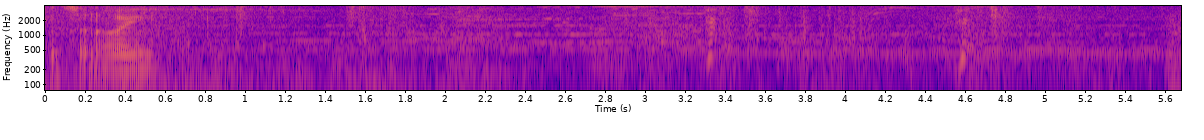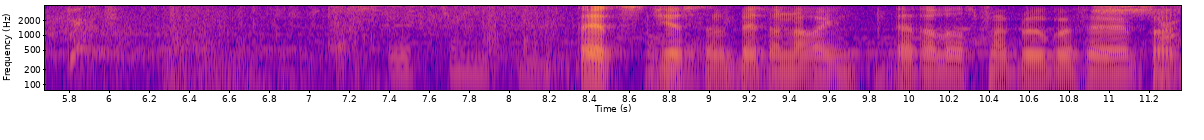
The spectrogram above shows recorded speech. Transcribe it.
That's annoying. That's just a bit annoying that I lost my blue buff there, but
